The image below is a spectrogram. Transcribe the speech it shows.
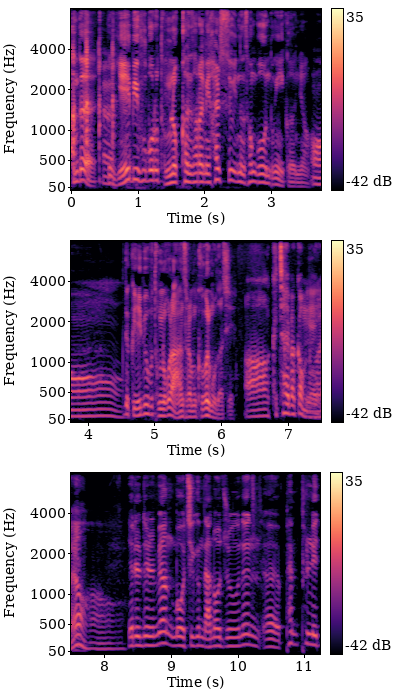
근데 그 예비 후보로 등록한 사람이 할 수 있는 선거 운동이 있거든요. 어. 근데 그 예비 후보 등록을 안 한 사람은 그걸 못 하지. 아, 그 차이밖에 없는 예, 거예요? 예. 어. 예를 들면 뭐 지금 나눠주는 어, 팸플릿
